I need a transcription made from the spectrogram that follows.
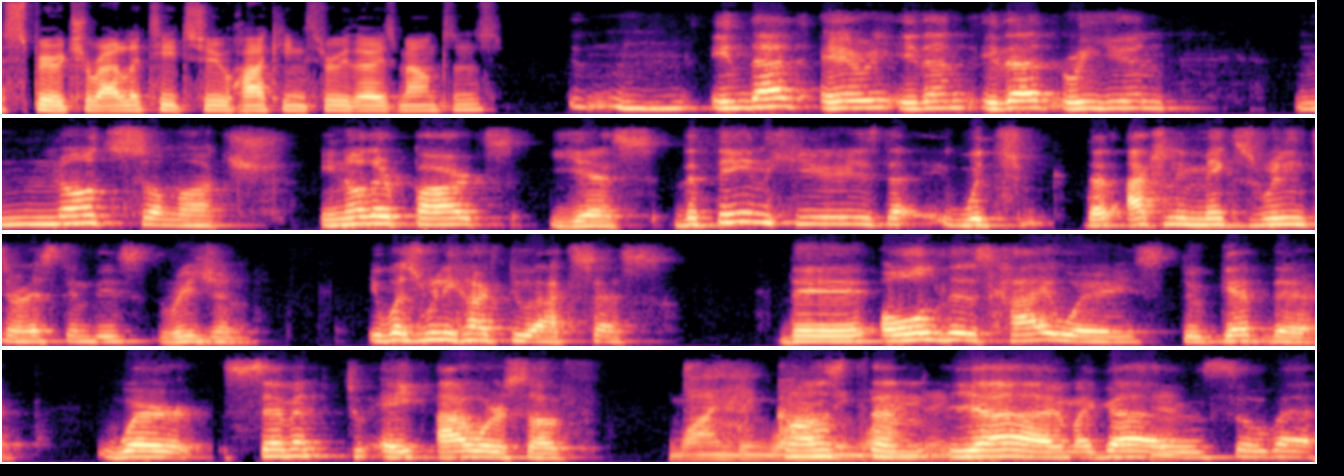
spirituality to hiking through those mountains? Mm, in that area, in that, in that region, not so much in other parts, yes. The thing here is that which that actually makes really interesting this region. It was really hard to access. The oldest highways to get there were seven to eight hours of winding, constant. Winding, winding. Yeah, oh my God, yeah. it was so bad.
